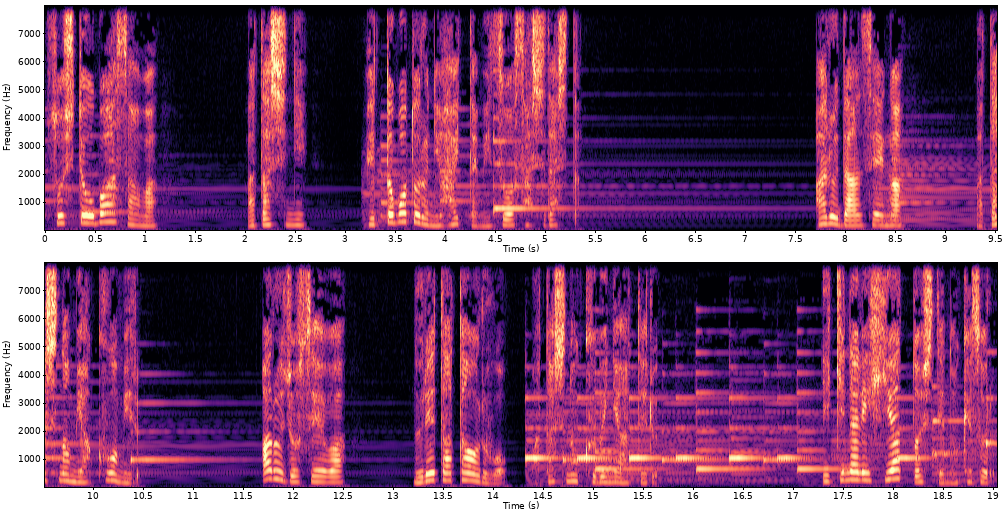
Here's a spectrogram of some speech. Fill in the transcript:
そしておばあさんは私にペットボトルに入った水を差し出した。ある男性が私の脈を見る。ある女性は濡れたタオルを私の首に当てる。いきなりヒヤッとしてのけぞる。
